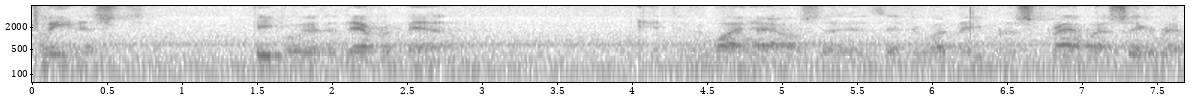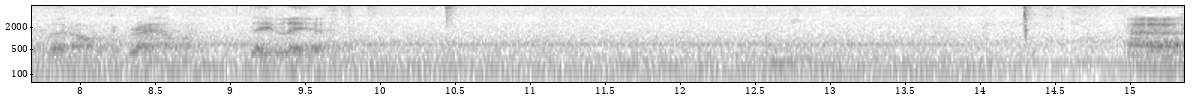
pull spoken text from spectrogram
cleanest people that had ever been into the White House. They said there wasn't even a scrap of a cigarette butt on the ground when they left. Uh,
